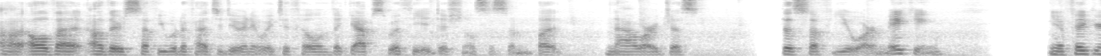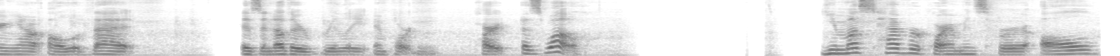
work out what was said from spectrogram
uh, all that other stuff you would have had to do anyway to fill in the gaps with the additional system, but now are just the stuff you are making. You know, figuring out all of that is another really important part as well. You must have requirements for all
